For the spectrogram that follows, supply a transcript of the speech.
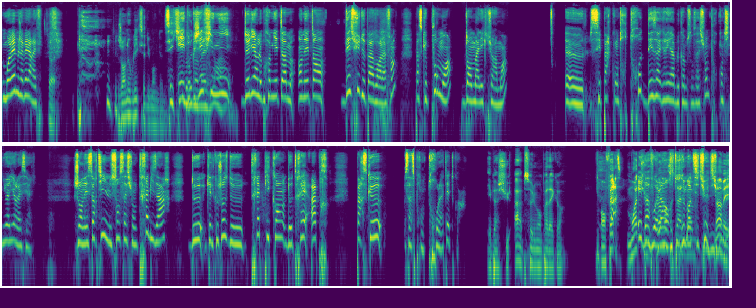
moi-même j'avais la ref. J'en oublie que c'est du manga. C'est qui Et donc j'ai fini hein de lire le premier tome en étant déçue de pas avoir la fin parce que pour moi, dans ma lecture à moi, euh, c'est par contre trop désagréable comme sensation pour continuer à lire la série. J'en ai sorti une sensation très bizarre de quelque chose de très piquant, de très âpre parce que ça se prend trop la tête quoi. Eh ben, je suis absolument pas d'accord. En fait, moi, Et tu ben voilà, un commences retournement de l'album- situation. Non, mais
